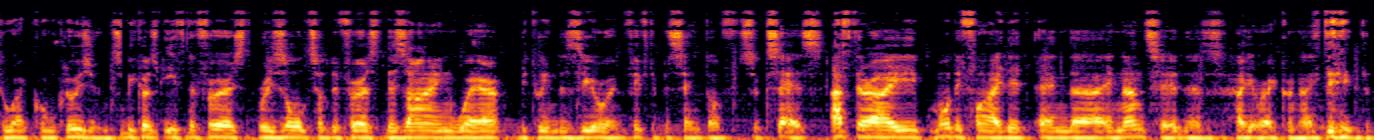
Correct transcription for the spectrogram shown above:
to our conclusions because if the first results of the first design were between the 0 and 50% of success, after I modified it and uh, enhanced it, as I reckon I did,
